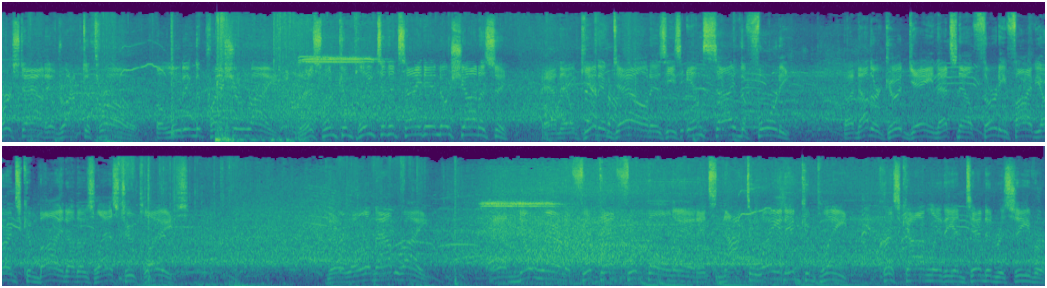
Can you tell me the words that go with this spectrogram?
First down, he'll drop to throw, eluding the pressure right. This one complete to the tight end, O'Shaughnessy. And they'll get him down as he's inside the 40. Another good gain. That's now 35 yards combined on those last two plays. They'll roll him out right. And nowhere to fit that football in. It's knocked away and incomplete. Chris Conley, the intended receiver.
